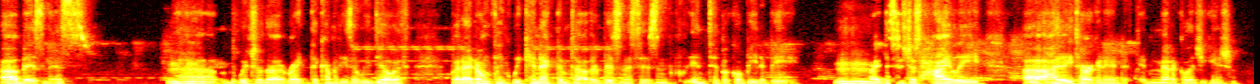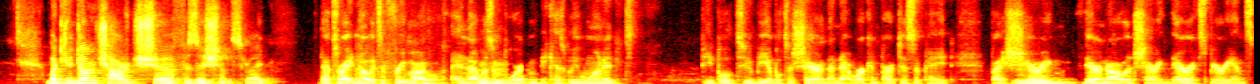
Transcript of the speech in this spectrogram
a business mm-hmm. um, which are the right the companies that we deal with but i don't think we connect them to other businesses in, in typical b2b mm-hmm. right this is just highly uh, highly targeted medical education. But you don't charge uh, physicians, right? That's right. No, it's a free model. And that was mm-hmm. important because we wanted people to be able to share in the network and participate by sharing mm-hmm. their knowledge, sharing their experience.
